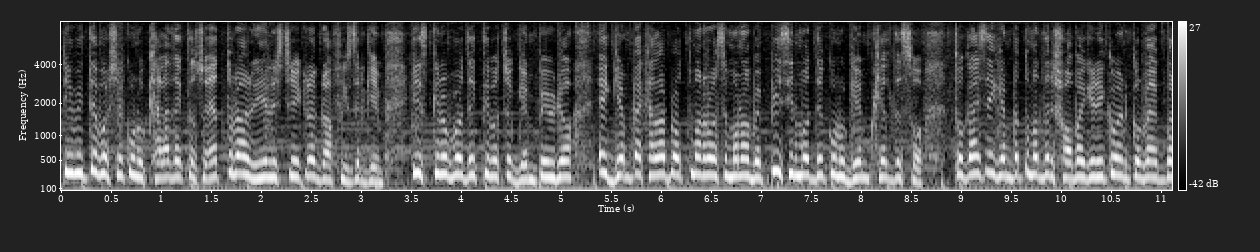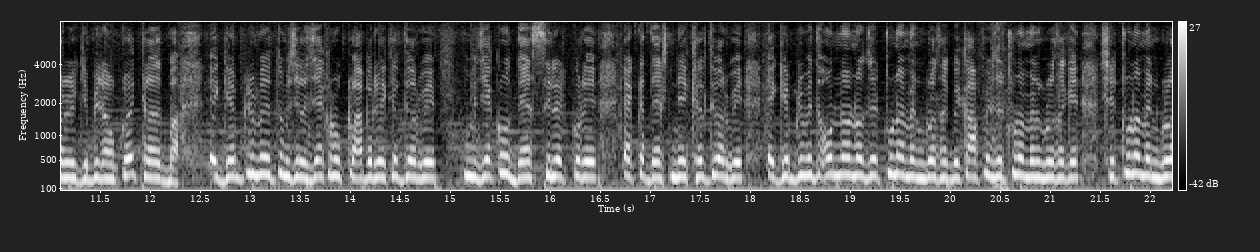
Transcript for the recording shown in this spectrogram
টিভিতে বসে কোনো খেলা দেখতেছো, এতটা রিয়েলিস্টিক একটা গ্রাফিক্সের গেম স্ক্রিনের উপর দেখতে পাচ্ছ গেম পে ভিডিও এই গেমটা খেলার পর তোমার কাছে মনে হবে পিসির মধ্যে কোনো গেম খেলতেছো। তো গাইস এই গেমটা তোমাদের সবাইকে রিকমেন্ড করব, একবার এই গেমটি ডাউনলোড করে খেলা দেখবা। এই গেমটির মধ্যে তুমি ছেলে যে কোনো ক্লাবের হয়ে খেলতে পারবে, তুমি যে কোনো দেশ সিলেক্ট করে একটা দেশ নিয়ে খেলতে পারবে। এই গেমটির মধ্যে অন্যান্য যে টুর্নামেন্টগুলো থাকবে কাপের যে টুর্নামেন্টগুলো থাকে, সেই টুর্নামেন্টগুলো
